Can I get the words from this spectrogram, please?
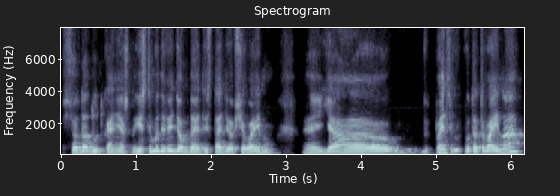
Все дадут, конечно. Если мы доведем до этой стадии вообще войну, э, я... Понимаете, вот эта война,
